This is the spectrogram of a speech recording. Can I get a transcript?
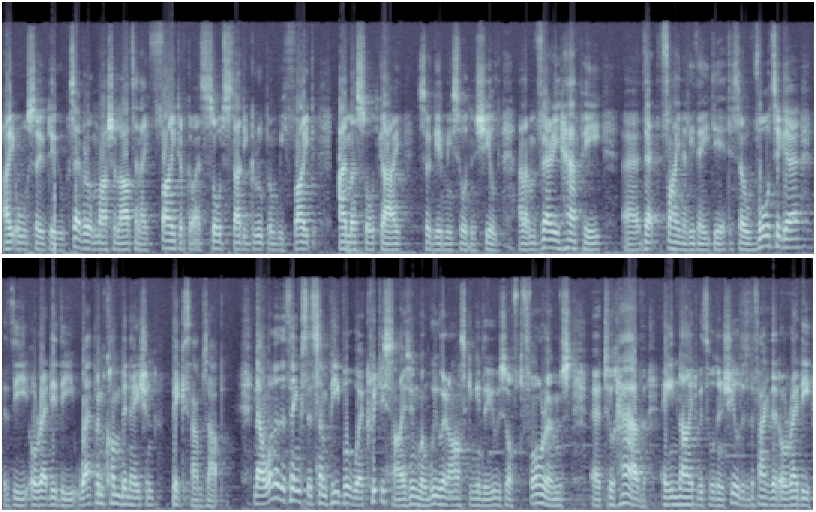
I also do several martial arts and I fight. I've got a sword study group and we fight. I'm a sword guy, so give me sword and shield. And I'm very happy uh, that finally they did. So Vortiger, the already the weapon combination, big thumbs up. Now, one of the things that some people were criticizing when we were asking in the Ubisoft forums uh, to have a knight with sword and shield is the fact that already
